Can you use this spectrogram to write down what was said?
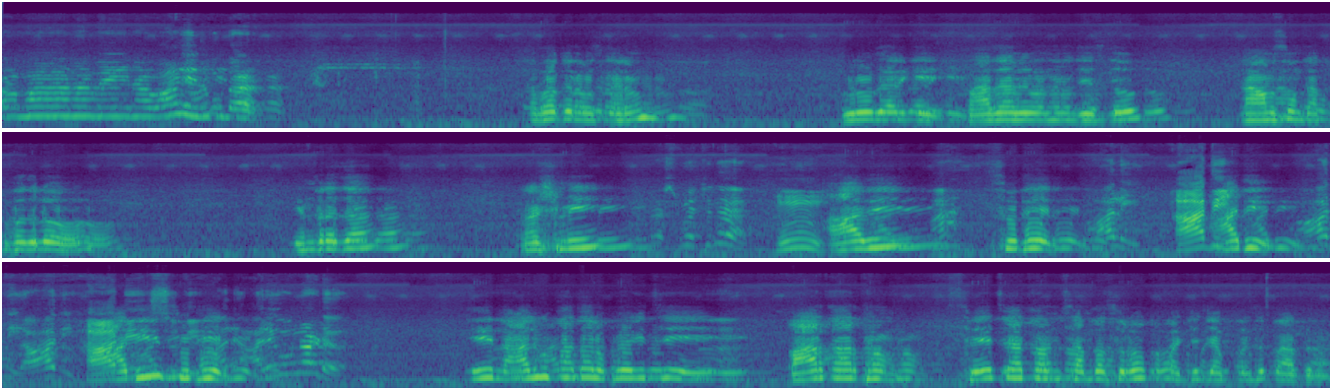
సమానమైన వాళ్ళు ఎన్నుకుంటారు. సభకు నమస్కారం. గురువు గారికి పాదాభివందనం చేస్తూ నా అంశం దత్తపదిలో ఇంద్రజ రష్మి ఆది సుధీర్. ఆది. ఆది. ఆది. ఆది ఆది సుధీర్. ఈ నాలుగు పదాలు ఉపయోగించి భారతార్థం స్వేచ్ఛా ఛందస్సులో ఒక పద్యం చెప్పాల్సి ప్రార్థన.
